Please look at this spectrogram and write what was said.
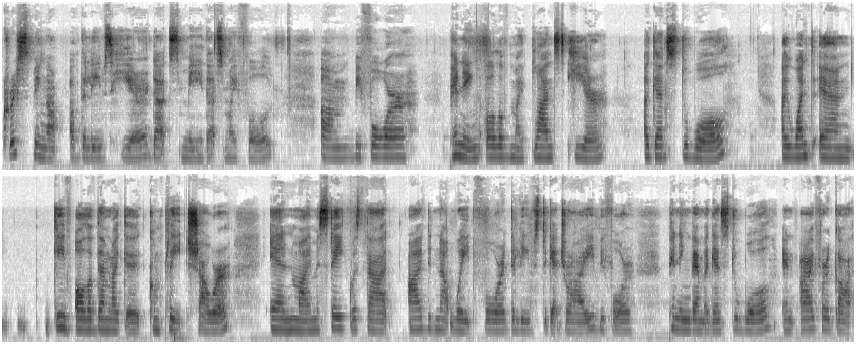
crisping up of the leaves here that's me that's my fault. Um, before pinning all of my plants here against the wall I went and gave all of them like a complete shower and my mistake was that I did not wait for the leaves to get dry before pinning them against the wall and I forgot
